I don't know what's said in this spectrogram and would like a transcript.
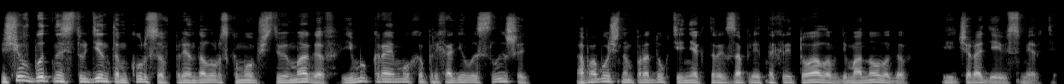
Еще в бытность студентом курсов при Андалурском обществе магов ему краем уха приходилось слышать о побочном продукте некоторых запретных ритуалов демонологов и чародеев смерти.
